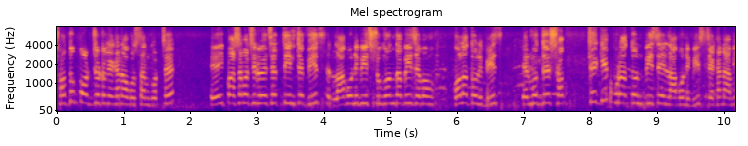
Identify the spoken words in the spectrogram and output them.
শত পর্যটক এখানে অবস্থান করছে। এই পাশাপাশি রয়েছে তিনটে বীজ লাবণী বীজ সুগন্ধা বীজ এবং কলাতলি বীজ এর মধ্যে সব থেকে পুরাতন বীচ এই লাবণী বীচ যেখানে আমি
